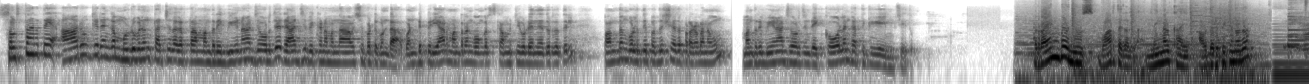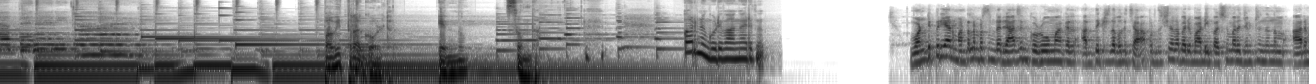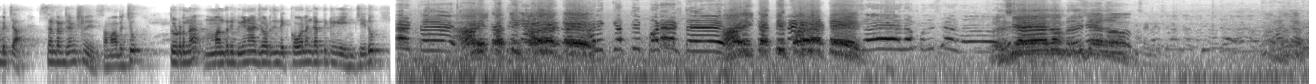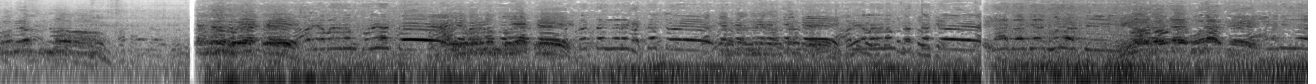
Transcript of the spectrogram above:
സംസ്ഥാനത്തെ ആരോഗ്യരംഗം മുഴുവനും തച്ചു തകർത്ത മന്ത്രി വീണ ജോർജ് രാജിവെക്കണമെന്ന് ആവശ്യപ്പെട്ടുകൊണ്ട് വണ്ടിപ്പെരിയാർ മണ്ഡലം കോൺഗ്രസ് കമ്മിറ്റിയുടെ നേതൃത്വത്തിൽ പന്തം കൊളുത്തി പ്രതിഷേധ പ്രകടനവും മന്ത്രി വീണ ജോർജിന്റെ കോലം കത്തിക്കുകയും ചെയ്തു റെയിൻബോ ന്യൂസ് വാർത്തകൾ നിങ്ങൾക്കായി അവതരിപ്പിക്കുന്നത്. പവിത്ര ഗോൾഡ് എന്നും സ്വന്തം ഒരെണ്ണം കൂടി വാങ്ങായിരുന്നു വണ്ടിപ്പെരിയാർ മണ്ഡലം പ്രസിഡന്റ് രാജൻ കൊഴുവുമാക്കൽ അധ്യക്ഷത വഹിച്ച പ്രതിഷേധ പരിപാടി പശുമല ജംഗ്ഷനിൽ നിന്നും ആരംഭിച്ച സെൻട്രൽ ജംഗ്ഷനിൽ സമാപിച്ചു. തുടർന്ന് മന്ത്രി വീണ ജോർജിന്റെ കോലം കത്തിക്കുകയും ചെയ്തു. അടിക്കത്തി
